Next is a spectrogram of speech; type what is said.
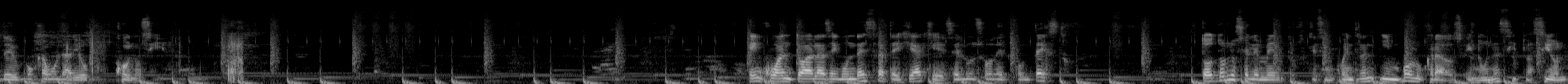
de vocabulario conocido. En cuanto a la segunda estrategia, que es el uso del contexto. Todos los elementos que se encuentran involucrados en una situación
